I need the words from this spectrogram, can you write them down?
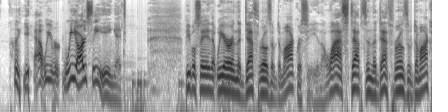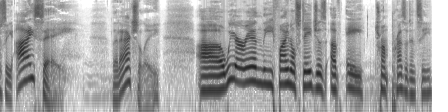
yeah, we we are seeing it. People say that we are in the death throes of democracy, the last steps in the death throes of democracy. I say that actually uh, we are in the final stages of a Trump presidency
